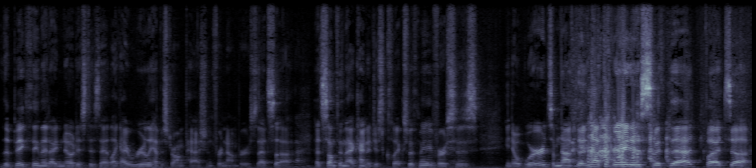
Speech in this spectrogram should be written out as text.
the big thing that I noticed is that like I really have a strong passion for numbers. That's uh, Okay. that's something that kind of just clicks with me versus you know words. I'm not the not the greatest with that, but uh,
